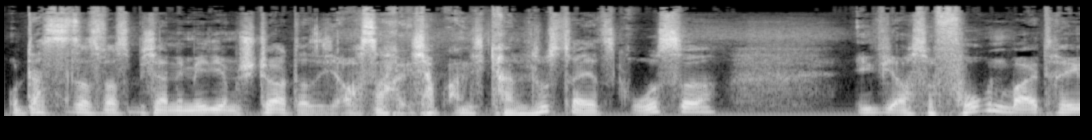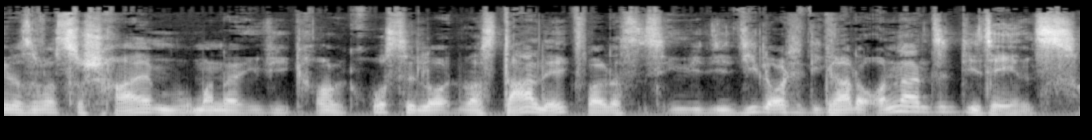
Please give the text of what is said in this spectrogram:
Und das ist das, was mich an dem Medium stört, dass ich auch sage, ich habe eigentlich keine Lust, da jetzt große, irgendwie auch so Forenbeiträge oder sowas zu schreiben, wo man da irgendwie groß den Leuten was darlegt, weil das ist irgendwie die, die Leute, die gerade online sind, die sehen's.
